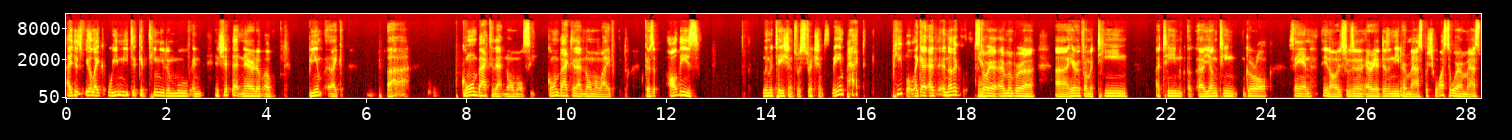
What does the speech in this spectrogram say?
I just feel like we need to continue to move and, and shift that narrative of being like uh, going back to that normalcy, going back to that normal life, because all these limitations, restrictions, they impact people. Like I, I, another story, yeah. I remember uh, uh, hearing from a teen, a teen, a young teen girl saying, you know, she was in an area doesn't need her mask, but she wants to wear a mask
